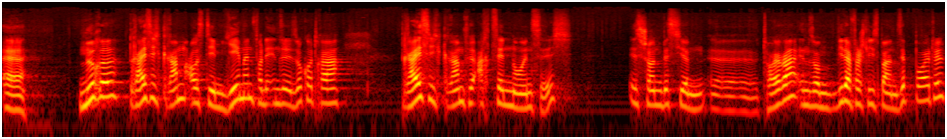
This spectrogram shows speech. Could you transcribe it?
Äh, Myrrhe, 30 Gramm aus dem Jemen von der Insel Sokotra, 30 Gramm für 18,90. Ist schon ein bisschen äh, teurer in so einem wiederverschließbaren Zipbeutel.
